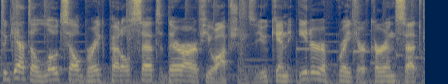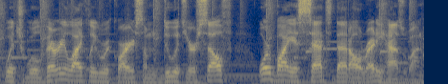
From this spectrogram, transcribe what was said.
To get a load cell brake pedal set, there are a few options. You can either upgrade your current set, which will very likely require some do-it-yourself, or buy a set that already has one.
